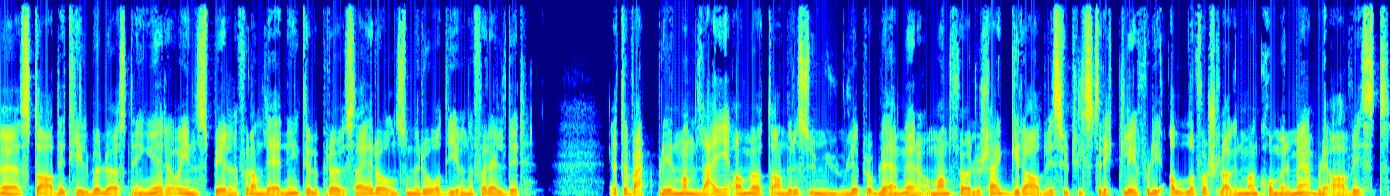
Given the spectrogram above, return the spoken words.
eh, stadig tilbyr løsninger og innspill, får anledning til å prøve seg i rollen som rådgivende forelder. Etter hvert blir man lei av å møte andres umulige problemer, og man føler seg gradvis utilstrekkelig fordi alle forslagene man kommer med, blir avvist.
